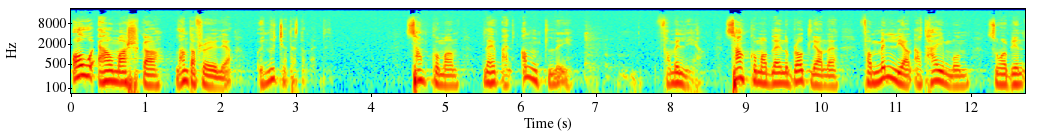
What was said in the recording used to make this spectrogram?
avmarska landafrøyelige og i nødja testament. Samkomman ble en andlig familie Sankomma ble no brotliande familjen av heimon som var blitt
